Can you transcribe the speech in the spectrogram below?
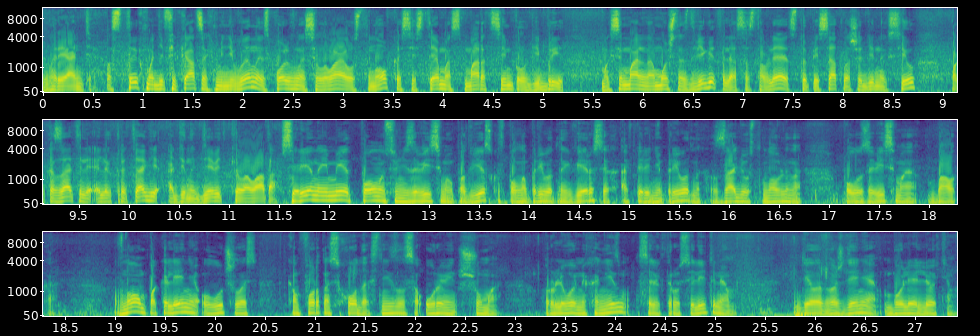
варианте. В простых модификациях минивэна использована силовая установка системы Smart Simple Hybrid. Максимальная мощность двигателя составляет 150 лошадиных сил, показатели электротяги 1,9 кВт. Сирена имеет полностью независимую подвеску в полноприводных версиях, а в переднеприводных сзади установлена полузависимая балка. В новом поколении улучшилась комфортность хода, снизился уровень шума. Рулевой механизм с электроусилителем делает вождение более легким.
